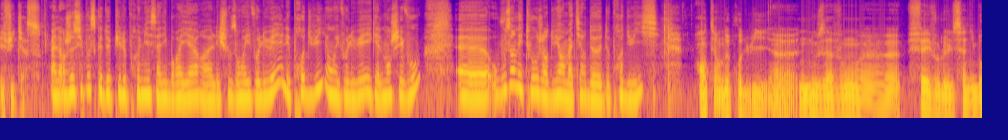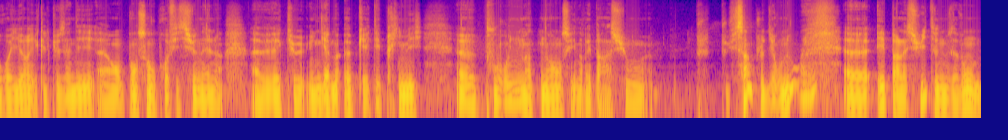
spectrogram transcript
efficace. Alors je suppose que depuis le premier sanibroyeur, les choses ont évolué, les produits ont évolué également chez vous. Euh, vous en êtes où aujourd'hui en matière de, de produits? En termes de produits, euh, nous avons euh, fait évoluer le sanibroyeur il y a quelques années euh, en pensant aux professionnels avec une gamme up qui a été primée euh, pour une maintenance et une réparation plus simple, dirons-nous. Oui. Euh, et par la suite, nous avons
